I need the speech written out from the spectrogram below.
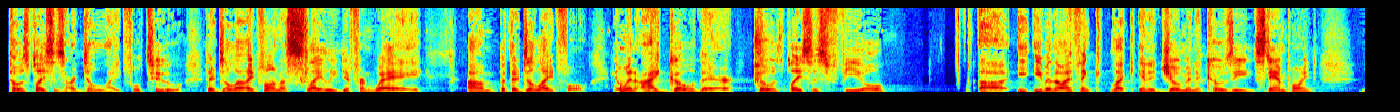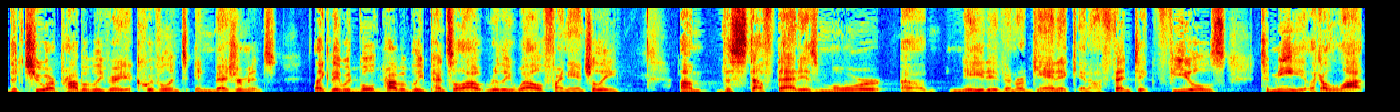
Those places are delightful too. They're delightful in a slightly different way um, but they're delightful. And when I go there, those places feel, uh, e- even though I think, like in a Joe Minicozzi standpoint, the two are probably very equivalent in measurement. Like they would both mm. probably pencil out really well financially. Um, the stuff that is more uh, native and organic and authentic feels to me like a lot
